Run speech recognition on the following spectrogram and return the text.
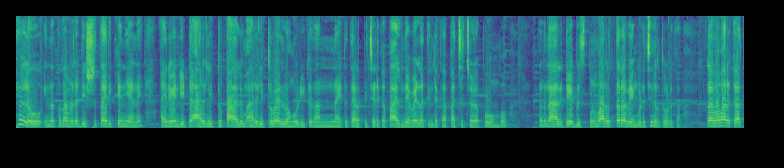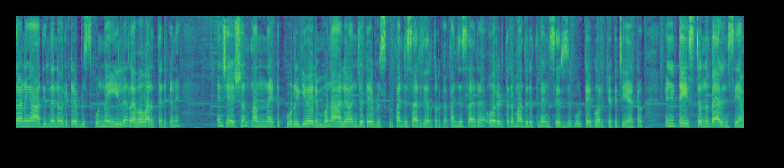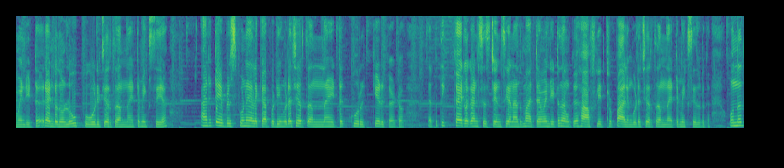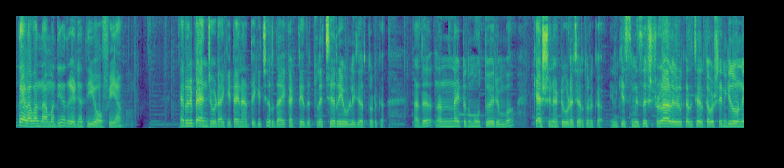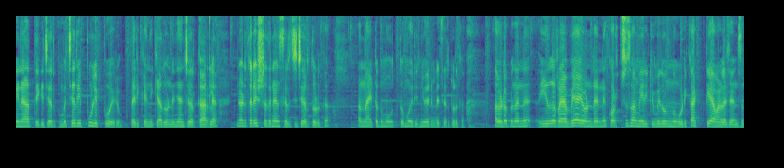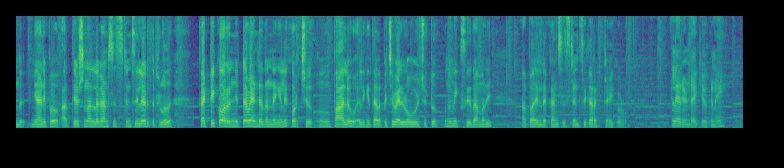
Hello ഇന്നത്തെ നമ്മുടെ dish തരിക്കഞ്ഞിയാണ് അതിന് വേണ്ടിയിട്ട് അര ലിറ്റർ പാലും അര ലിറ്റർ വെള്ളവും കൂടിയിട്ട് നന്നായിട്ട് തിളപ്പിച്ചെടുക്കുക. പാലിന്റെ വെള്ളത്തിന്റെ ഒക്കെ പച്ചച്ചുഴ പോകുമ്പോൾ നമുക്ക് നാല് ടേബിൾ സ്പൂൺ വറുത്ത റവയും കൂടെ ചേർത്ത് കൊടുക്കാം. റവ വറുക്കാത്തതാണെങ്കിൽ ആദ്യം തന്നെ ഒരു ടേബിൾ സ്പൂൺ നെയ്യിൽ റവ വറുത്തെടുക്കണേ. ശേഷം നന്നായിട്ട് കുറുകി വരുമ്പോൾ നാലോ അഞ്ചോ ടേബിൾ സ്പൂൺ പഞ്ചസാര ചേർത്ത് കൊടുക്കുക. പഞ്ചസാര ഓരോരുത്തരുടെ മധുരത്തിനനുസരിച്ച് കൂട്ടുകയോ കുറയ്ക്കുകയൊക്കെ ചെയ്യാം കേട്ടോ. കഴിഞ്ഞ് ടേസ്റ്റ് ഒന്ന് ബാലൻസ് ചെയ്യാൻ വേണ്ടിയിട്ട് രണ്ട് നുള്ളു ഉപ്പ് കൂടി ചേർത്ത് നന്നായിട്ട് മിക്സ് ചെയ്യുക. അര ടേബിൾ സ്പൂൺ ഏലക്കാപ്പൊടിയും കൂടെ ചേർത്ത് നന്നായിട്ട് കുറുക്കിയെടുക്കുക കേട്ടോ. അപ്പോൾ തിക്കായിട്ടുള്ള കൺസിസ്റ്റൻസിയാണ് അത് മാറ്റാൻ വേണ്ടിയിട്ട് നമുക്ക് ഹാഫ് ലിറ്റർ പാലും കൂടെ ചേർത്ത് നന്നായിട്ട് മിക്സ് ചെയ്ത് കൊടുക്കുക. ഒന്ന് തിള വന്നാൽ മതി. അത് കഴിഞ്ഞാൽ തീ ഓഫ് ചെയ്യാം. വേറൊരു പാൻ ചൂടാക്കിയിട്ട് അതിനകത്തേക്ക് ചെറുതായി കട്ട് ചെയ്തിട്ടുള്ള ചെറിയ ഉള്ളി ചേർത്ത് കൊടുക്കുക. അത് നന്നായിട്ടൊന്ന് മൂത്ത് വരുമ്പോൾ കാഷ്യൂനട്ട് കൂടെ ചേർത്ത് കൊടുക്കുക. എനിക്ക് കിസ്മിസ് ഇഷ്ടമുള്ള ആളുകൾക്ക് അത് ചേർക്കാം. പക്ഷേ എനിക്ക് തോന്നുന്നു ഇതിനകത്തേക്ക് ചേർക്കുമ്പോൾ ചെറിയ പുളിപ്പ് വരും. തരിക്കഞ്ഞിക്ക് അതുകൊണ്ട് ഞാൻ ചേർക്കാറില്ല. പിന്നെ അടുത്തൊരു ഇഷ്ടത്തിനനുസരിച്ച് ചേർത്ത് കൊടുക്കുക. നന്നായിട്ടൊന്ന് മൂത്ത് മുരിഞ്ഞ് വരുമ്പോൾ ചേർത്ത് കൊടുക്കുക. അതോടൊപ്പം തന്നെ ഈ റവ ആയതുകൊണ്ട് തന്നെ കുറച്ച് സമയം ഇരിക്കുമ്പോൾ ഇതൊന്നും കൂടി കട്ടിയാവാനുള്ള ചാൻസ് ഉണ്ട് ഞാനിപ്പോൾ അത്യാവശ്യം നല്ല കൺസിസ്റ്റൻസിയിൽ എടുത്തിട്ടുള്ളത്. കട്ടി കുറഞ്ഞിട്ട് വേണ്ടതുണ്ടെങ്കിൽ കുറച്ച് പാലോ അല്ലെങ്കിൽ തിളപ്പിച്ച് വെള്ളം ഒഴിച്ചിട്ട് ഒന്ന് മിക്സ് ചെയ്താൽ മതി. അപ്പോൾ അതിന്റെ കൺസിസ്റ്റൻസി കറക്റ്റ് ആയിക്കോളും. എല്ലാവരും ഉണ്ടാക്കി വെക്കണേ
